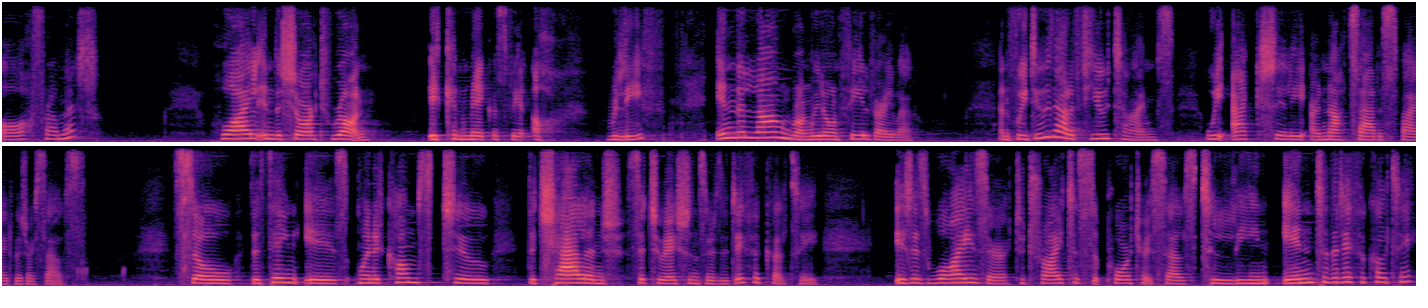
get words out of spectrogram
off from it, while in the short run it can make us feel, oh, relief, in the long run we don't feel very well. And if we do that a few times, we actually are not satisfied with ourselves. So the thing is, when it comes to the challenge situations or the difficulty, it is wiser to try to support ourselves to lean into the difficulty.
